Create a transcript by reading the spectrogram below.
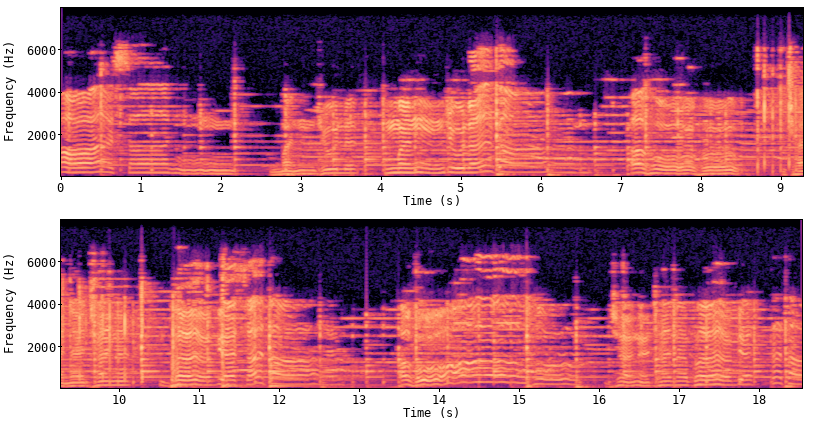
आस मञ्जुल मञ्जुल अहो हो झन झन भव्य सदा। अहो જન ભવ્ય સદા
